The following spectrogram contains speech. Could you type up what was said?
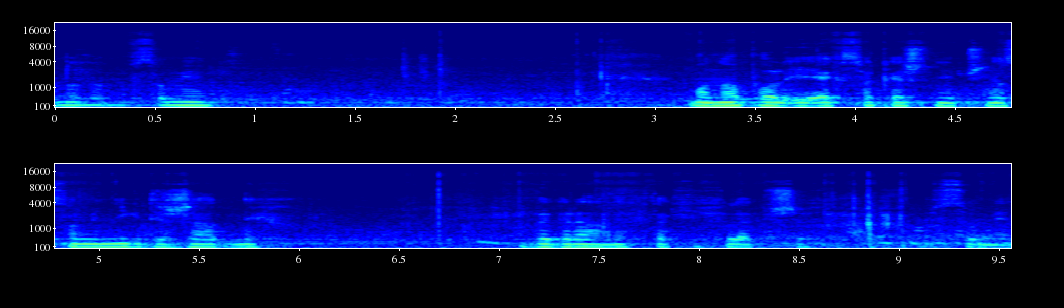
No to w sumie Monopol i Extra Cash nie przyniosą mi nigdy żadnych wygranych, takich lepszych w sumie.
